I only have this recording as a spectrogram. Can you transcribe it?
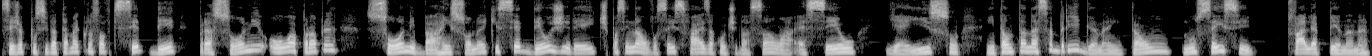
seja possível até a Microsoft ceder para a Sony ou a própria Sony barra Insomnia que cedeu os direitos, tipo assim, não, vocês faz a continuação, é seu e é isso. Então tá nessa briga, né? Então não sei se vale a pena, né,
